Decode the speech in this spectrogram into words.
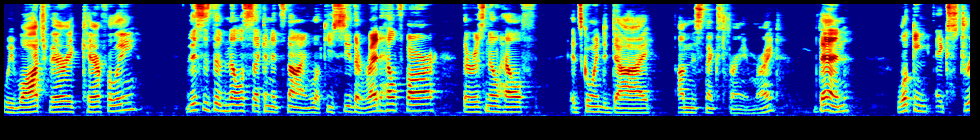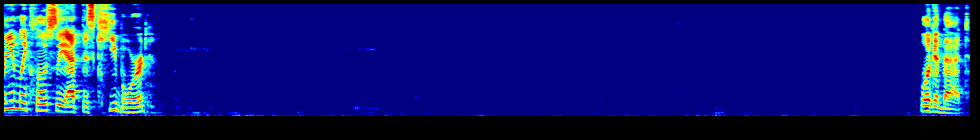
we watch very carefully. This is the millisecond it's dying. Look, you see the red health bar. There is no health. It's going to die on this next frame, right? Then, looking extremely closely at this keyboard, Look at that.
